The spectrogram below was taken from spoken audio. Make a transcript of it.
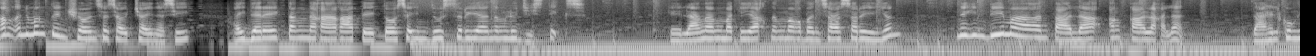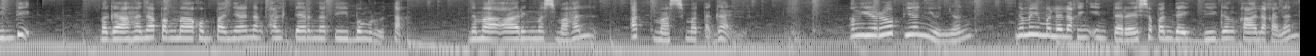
ang anumang tensyon sa South China Sea ay direktang nakakaapekto sa industriya ng logistics. Kailangang matiyak ng mga bansa sa rehiyon na hindi maaantala ang kalakalan. Dahil kung hindi, maghahanap ang mga kumpanya ng alternatibong ruta na maaaring mas mahal at mas matagal. Ang European Union na may malalaking interes sa pandaigdigang kalakalan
